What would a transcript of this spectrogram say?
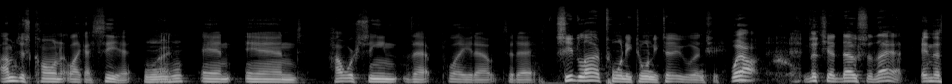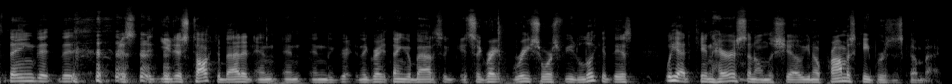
I'm just calling it like I see it," mm-hmm. and and how we're seeing that played out today. She'd love 2022, wouldn't she? Well, Get you a dose of that. and the thing that, that is, you just talked about it, and, and, and, the, great, and the great thing about it, it's a, it's a great resource for you to look at this. We had Ken Harrison on the show. You know, Promise Keepers has come back,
